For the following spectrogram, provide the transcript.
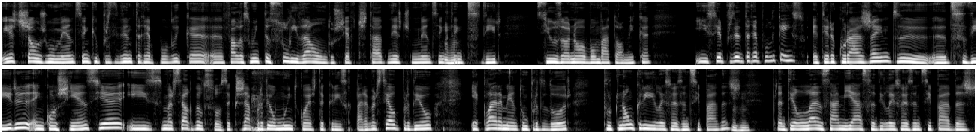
estes são os momentos em que o Presidente da República uh, fala-se muito da solidão do chefe de Estado nestes momentos em que uhum. tem que decidir se usa ou não a bomba atómica. E ser Presidente da República é isso, é ter a coragem de uh, decidir em consciência e se Marcelo Rebelo de Sousa, que já perdeu muito com esta crise, repara, Marcelo perdeu, é claramente um perdedor, porque não queria eleições antecipadas. Uhum. Portanto, ele lança a ameaça de eleições antecipadas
